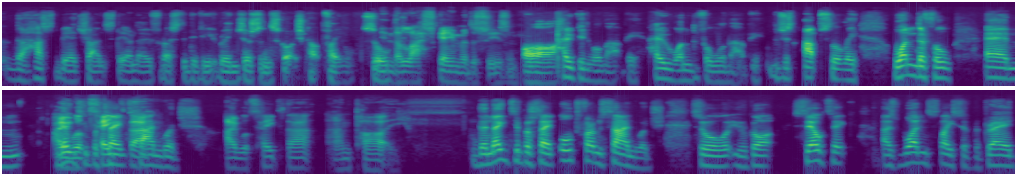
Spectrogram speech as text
there has to be a chance there now for us to defeat Rangers in the Scottish Cup final. So in the last game of the season. Oh, how good will that be? How wonderful will that be? Just absolutely wonderful. Um, I will take that. sandwich. I will take that and party. The ninety percent Old Firm sandwich. So you've got Celtic as one slice of the bread.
